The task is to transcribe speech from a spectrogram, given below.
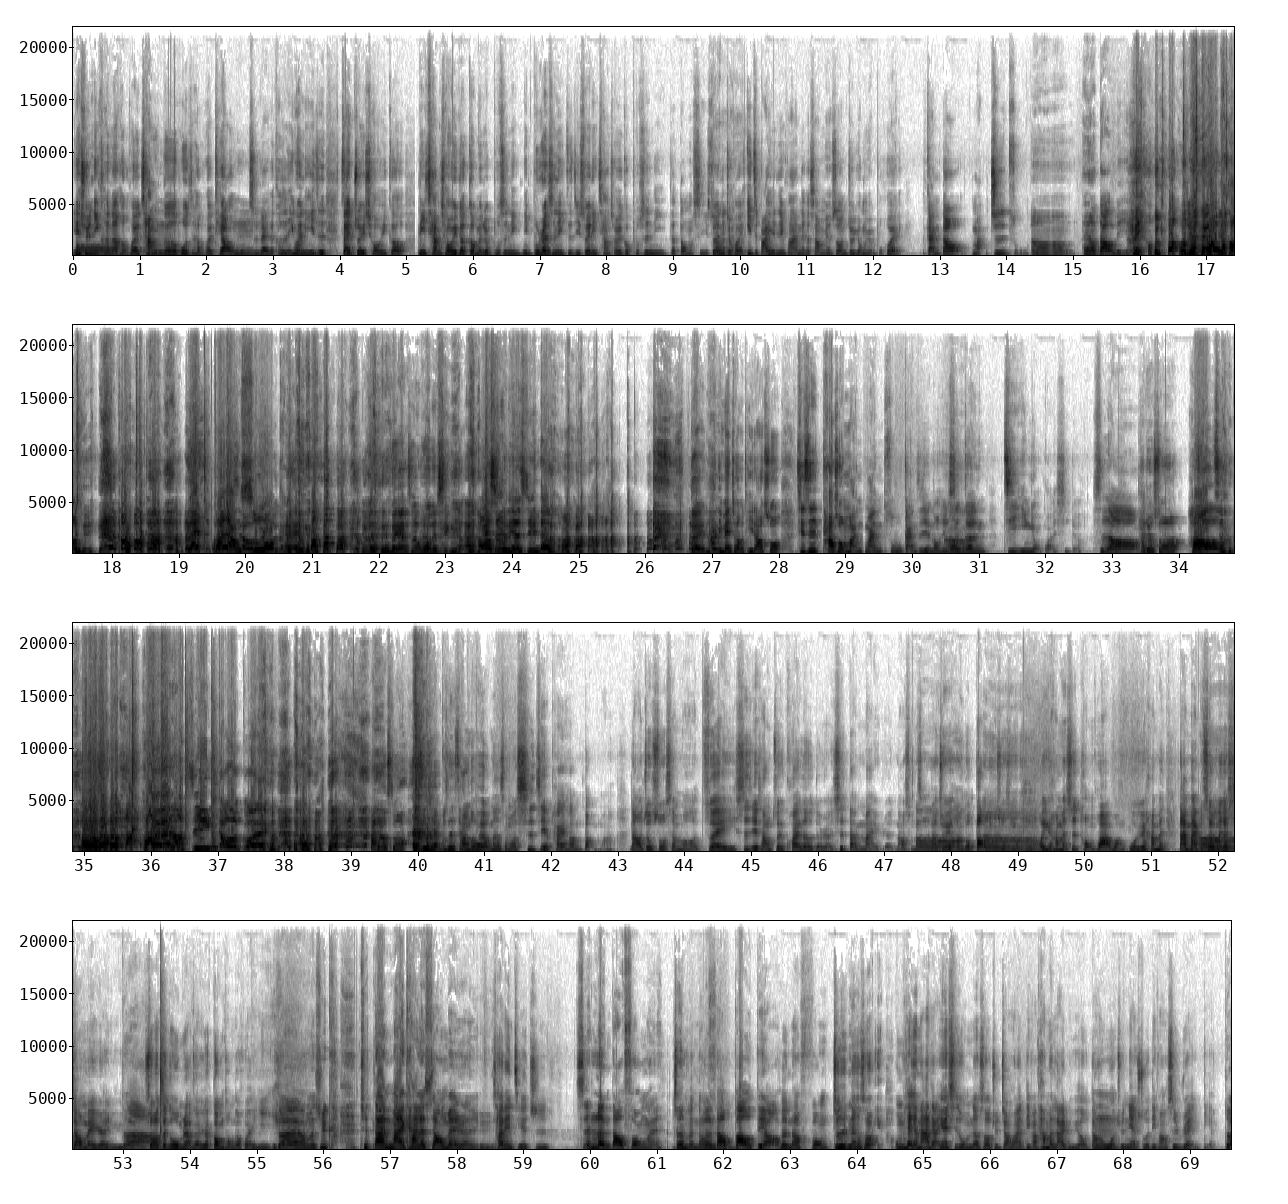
也许你可能很会唱歌，或者很会跳舞之类的，可是因为你一直在追求一个，你强求一个根本就不是你，你不认识你自己，所以你强求一个不是你的东西，所以你就会一直把眼睛放在那个上面的时候，你就永远不会感到满知足。嗯嗯，很有道理，很有道理，我觉得很有道理。来夸奖书，OK？怎样？这是我的心得，哦，还这是你的心得吗？对，它里面就有提到说，其实他说满满足感这件东西是跟基因有关系的。是哦，他就说，好，好，好，原来这种基因搞的鬼。之前不是常都会有那个什么世界排行榜吗？然后就说什么最世界上最快乐的人是丹麦人，然后什么什么，哦然后就有很多报道说什么、哦，因为他们是童话王国，因为他们丹麦不是有那个小美人鱼？对啊。说到这个，我们两个有一个共同的回忆，对，我们去看去丹麦看了小美人鱼，差点截肢，是冷到疯哎、真的冷到冷到爆掉。冷到疯，就是那个时候，我们先跟大家讲，因为其实我们那时候去交换的地方，他们来旅游，然后我去念书的地方是瑞典，对，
